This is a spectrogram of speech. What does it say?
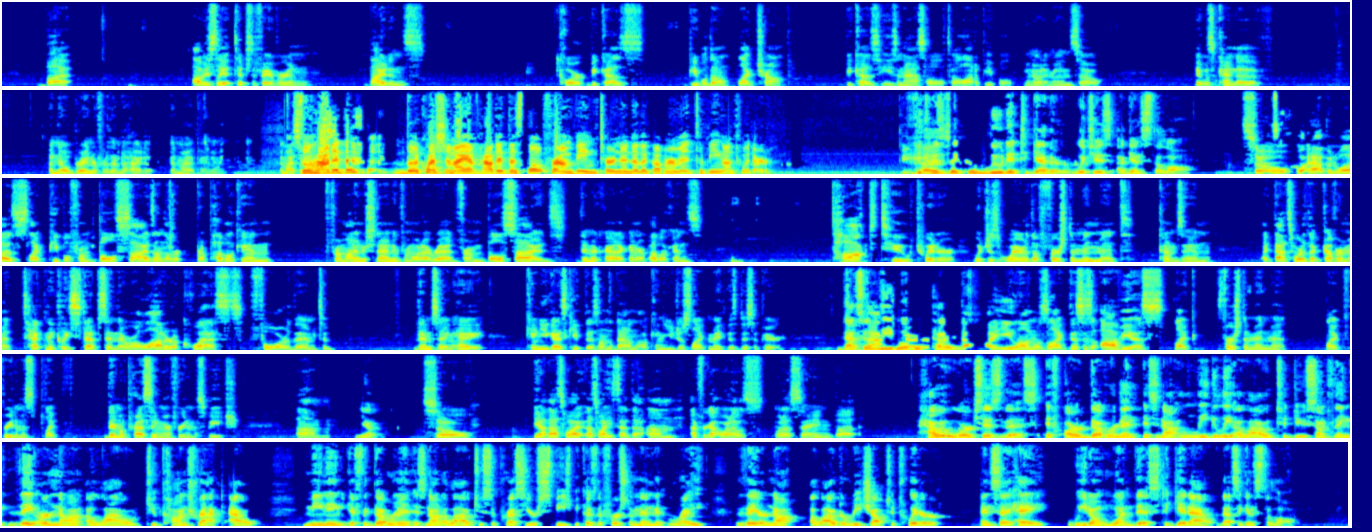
but obviously it tips the favor in Biden's court because people don't like Trump because he's an asshole to a lot of people. You know what I mean? So it was kind of a no brainer for them to hide it, in my opinion. Am I so how did this the question I have, how did this go from being turned into the government to being on Twitter? Because, because they colluded together, which is against the law. So what happened was like people from both sides on the re- Republican, from my understanding, from what I read, from both sides, Democratic and Republicans, talked to Twitter, which is where the First Amendment comes in. Like that's where the government technically steps in. There were a lot of requests for them to them saying, "Hey, can you guys keep this on the down low? Can you just like make this disappear?" That's so illegal that's because that's why Elon was like, "This is obvious, like First Amendment, like freedom of like them oppressing our freedom of speech." Um, yep. So, yeah, that's why that's why he said that. Um, I forgot what I was what I was saying, but how it works is this: if our government is not legally allowed to do something, they are not allowed to contract out meaning if the government is not allowed to suppress your speech because the First Amendment right, they are not allowed to reach out to Twitter and say, "Hey, we don't want this to get out." That's against the law.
